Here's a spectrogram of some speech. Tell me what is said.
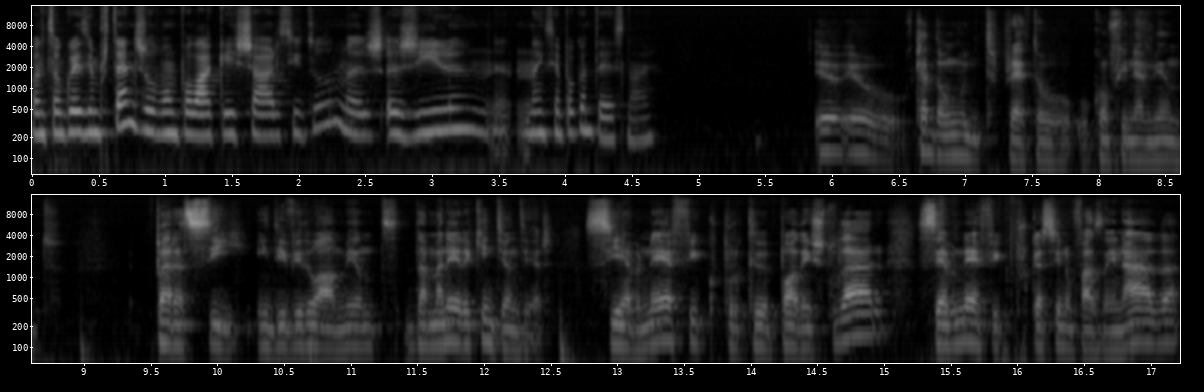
Quando são coisas importantes, eles vão para lá queixar-se e tudo, mas agir nem sempre acontece, não é? eu, eu- cada um interpreta o, o confinamento para si, individualmente, da maneira que entender. Se é benéfico porque podem estudar, se é benéfico porque assim não fazem nada.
